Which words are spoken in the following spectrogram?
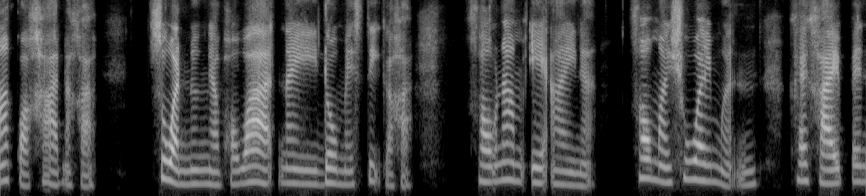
มากกว่าคาดนะคะ ส่วนหนึ่งเนี่ยเพราะว่าใน domestic อะค่ะ เขานำเอไอเนี่ยเข้ามาช่วยเหมือนคล้ายๆเป็น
